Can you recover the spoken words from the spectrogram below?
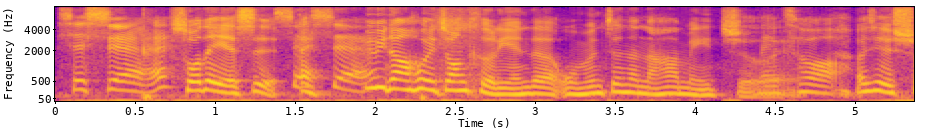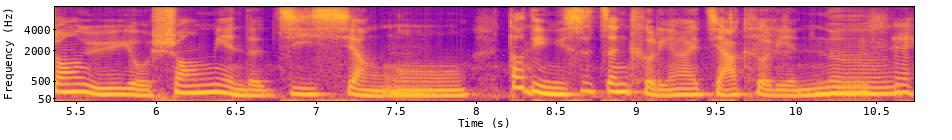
谢谢，说的也是。谢谢。欸、遇到会装可怜的，我们真的拿他没辙。没错，而且双鱼有双面的迹象哦。嗯、到底你是真可怜还是假可怜呢？嗯、嘿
